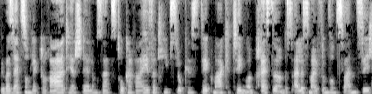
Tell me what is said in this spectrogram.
Übersetzung, Lektorat, Herstellung, Satz, Druckerei, Vertriebslogistik, Marketing und Presse und das alles mal 25.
